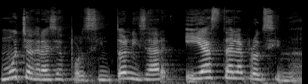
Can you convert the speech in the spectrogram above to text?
Muchas gracias por sintonizar y hasta la próxima.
